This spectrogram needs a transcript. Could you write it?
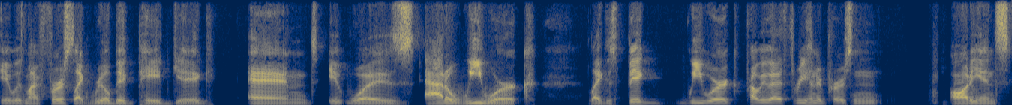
it was my first like real big paid gig and it was at a WeWork, like this big WeWork, probably about a 300 person audience,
